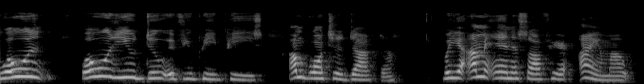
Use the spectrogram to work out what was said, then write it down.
What would what would you do if you pee pees? I'm going to the doctor. But yeah, I'm this off here. I am out.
